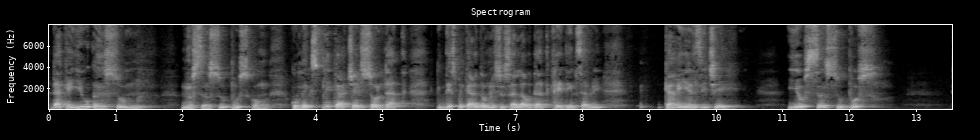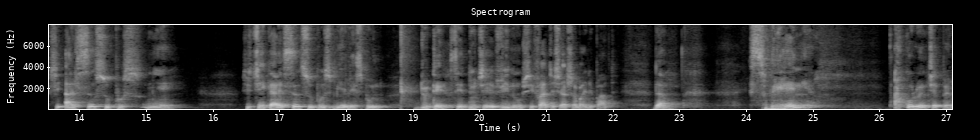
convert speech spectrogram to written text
Dacă eu însumi nu sunt supus, cum, cum explică acel soldat despre care Domnul Iisus a laudat credința lui, care el zice, eu sunt supus și al sunt supus mie. Și cei care sunt supus mie le spun, du-te, se duce, vino și face și așa mai departe. Da? Smerenie. Acolo începem.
